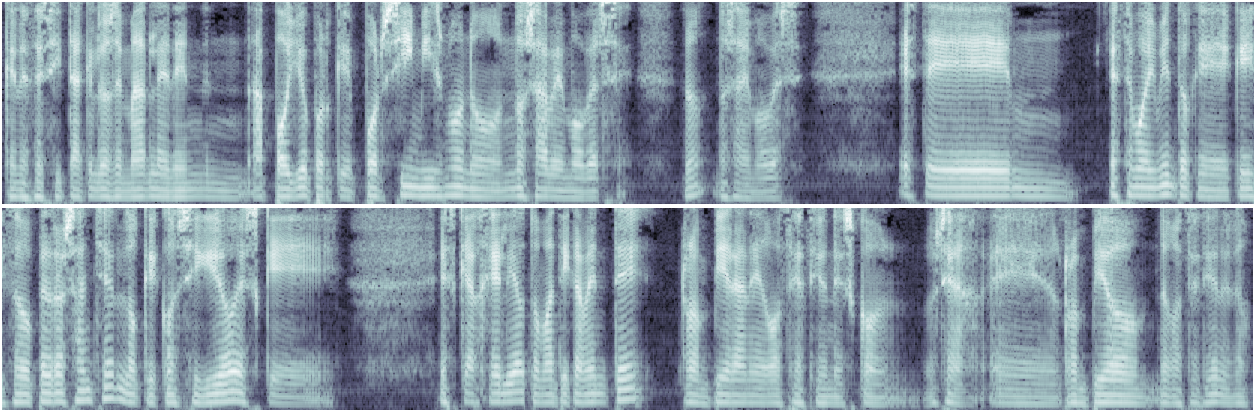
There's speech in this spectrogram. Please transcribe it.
que necesita que los demás le den apoyo porque por sí mismo no, no sabe moverse, ¿no? No sabe moverse. Este, mm, este movimiento que, que hizo Pedro Sánchez lo que consiguió es que, es que Argelia automáticamente rompiera negociaciones con, o sea, eh, rompió negociaciones, no.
